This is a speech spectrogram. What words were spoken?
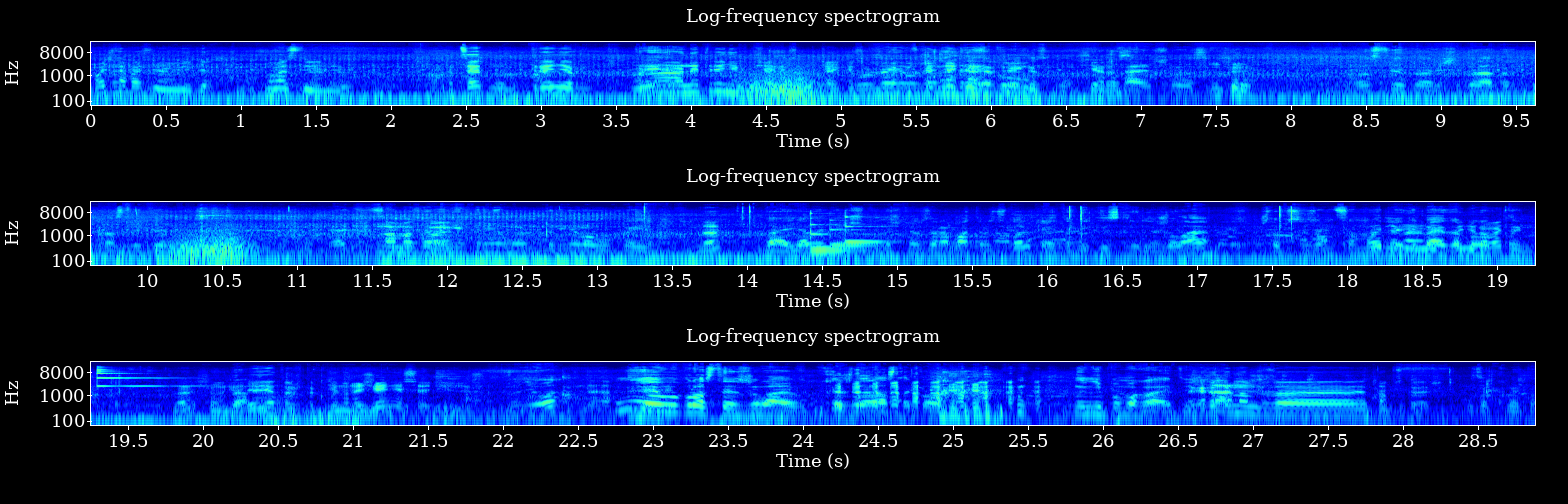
Хочете тебе знімемо відео? Ну я знімемо відео. А це тренер. А, не тренер, чайник, чайки. Вже, вже не тренер. Ще раз. Здравствуйте, товарищ оператор. Здравствуйте. Я Самое самый дорогих тренеров, тренеров Украины. Да? Да, я надеюсь, что ты начнешь зарабатывать столько. Я тебе искренне желаю, чтобы сезон со мной для Ты тебя меня это была тренировать? пыль. Да? Я, я тоже такой. День рождения сегодня? На него? Да. Не, я ему просто желаю каждый раз такого. Ну, не помогает. Так а що ти нам за етап скажеш? За какой-то.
